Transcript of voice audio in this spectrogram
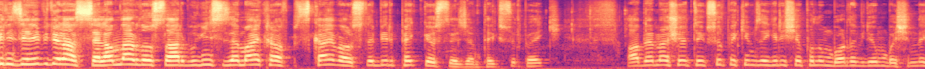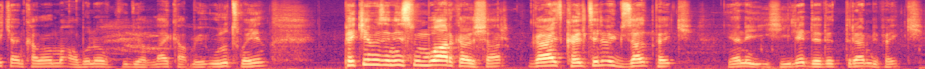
Hepinize yeni videodan selamlar dostlar. Bugün size Minecraft Skywars'ta bir pack göstereceğim. Tekstür pack. Abi hemen şöyle tekstür pack'imize giriş yapalım. Bu arada videonun başındayken kanalıma abone olup video like atmayı unutmayın. Pack'imizin ismi bu arkadaşlar. Gayet kaliteli ve güzel pack. Yani hile dedirttiren bir pack.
